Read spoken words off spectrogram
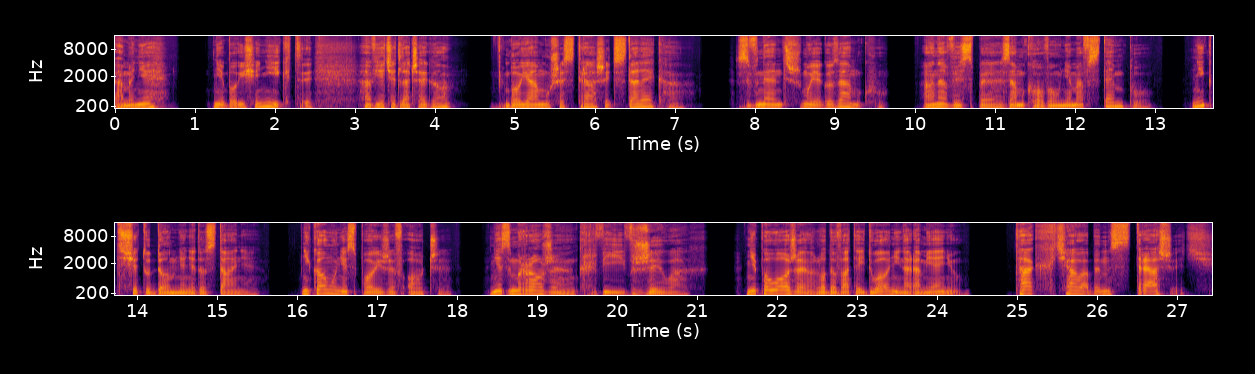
A mnie nie boi się nikt. A wiecie dlaczego? Bo ja muszę straszyć z daleka, z wnętrz mojego zamku. A na wyspę zamkową nie ma wstępu. Nikt się tu do mnie nie dostanie. Nikomu nie spojrzę w oczy. Nie zmrożę krwi w żyłach. Nie położę lodowatej dłoni na ramieniu. Tak chciałabym straszyć.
